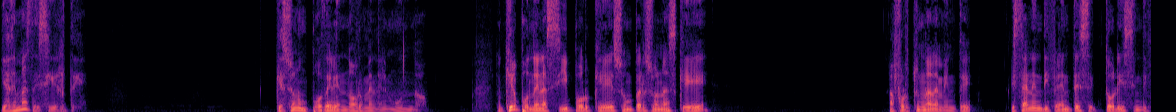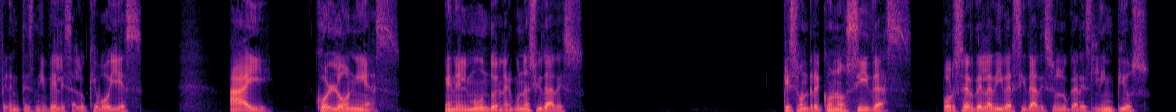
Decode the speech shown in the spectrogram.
y además decirte, que son un poder enorme en el mundo. Lo quiero poner así porque son personas que, afortunadamente, están en diferentes sectores, en diferentes niveles. A lo que voy es, hay colonias en el mundo, en algunas ciudades, que son reconocidas por ser de la diversidad y son lugares limpios,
